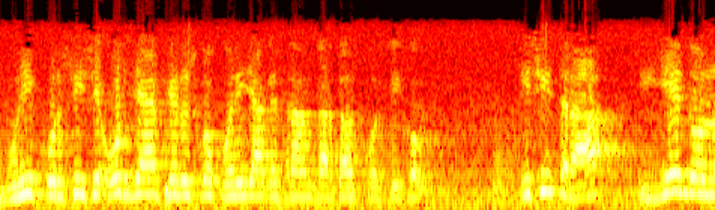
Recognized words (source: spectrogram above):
वही कुर्सी से उठ जाए, फिर उसको कोई जाके सलाम करता उस कुर्सी को। इसी तरह ये दोनों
